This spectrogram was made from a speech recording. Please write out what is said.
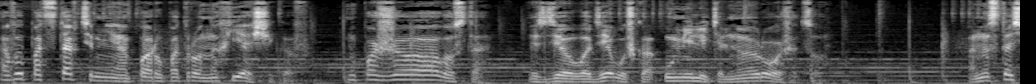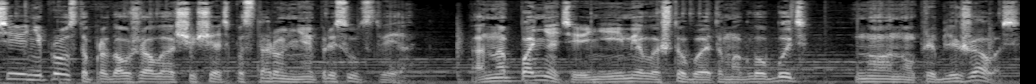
«А вы подставьте мне пару патронных ящиков. Ну, пожалуйста», – сделала девушка умилительную рожицу. Анастасия не просто продолжала ощущать постороннее присутствие. Она понятия не имела, что бы это могло быть, но оно приближалось.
